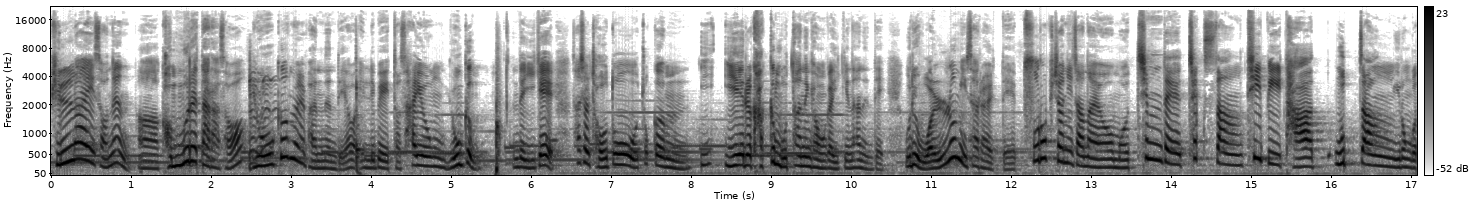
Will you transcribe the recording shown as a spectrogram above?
빌라에서는 어, 건물에 따라서 요금을 받는데요. 엘리베이터 사용 요금. 근데 이게 사실 저도 조금 이, 이해를 가끔 못하는 경우가 있긴 하는데 우리 원룸 이사를 할 때 풀옵션이잖아요. 뭐 침대, 책상, TV 다 옷장 이런 거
